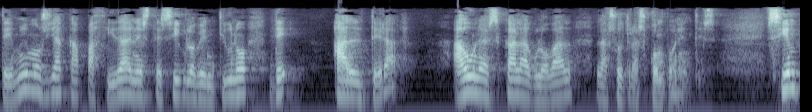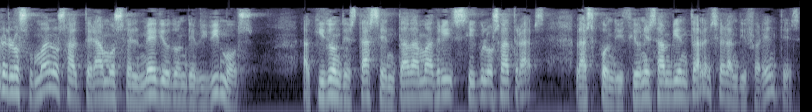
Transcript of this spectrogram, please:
tenemos ya capacidad en este siglo XXI de alterar a una escala global las otras componentes. Siempre los humanos alteramos el medio donde vivimos. Aquí donde está sentada Madrid siglos atrás, las condiciones ambientales eran diferentes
